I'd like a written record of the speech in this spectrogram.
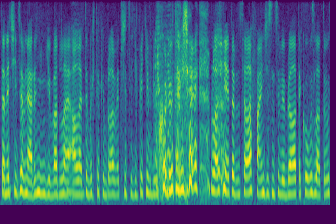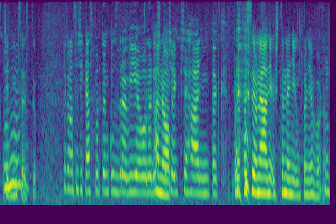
tanečnice v Národním divadle, ale to bych taky byla ve 35 v důchodu, takže vlastně je to docela fajn, že jsem si vybrala takovou zlatou střední mm. cestu. Tak ono se říká sportem ku zdraví a ono, když ano, to člověk přehání, tak... Profesionálně už to není úplně ono.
